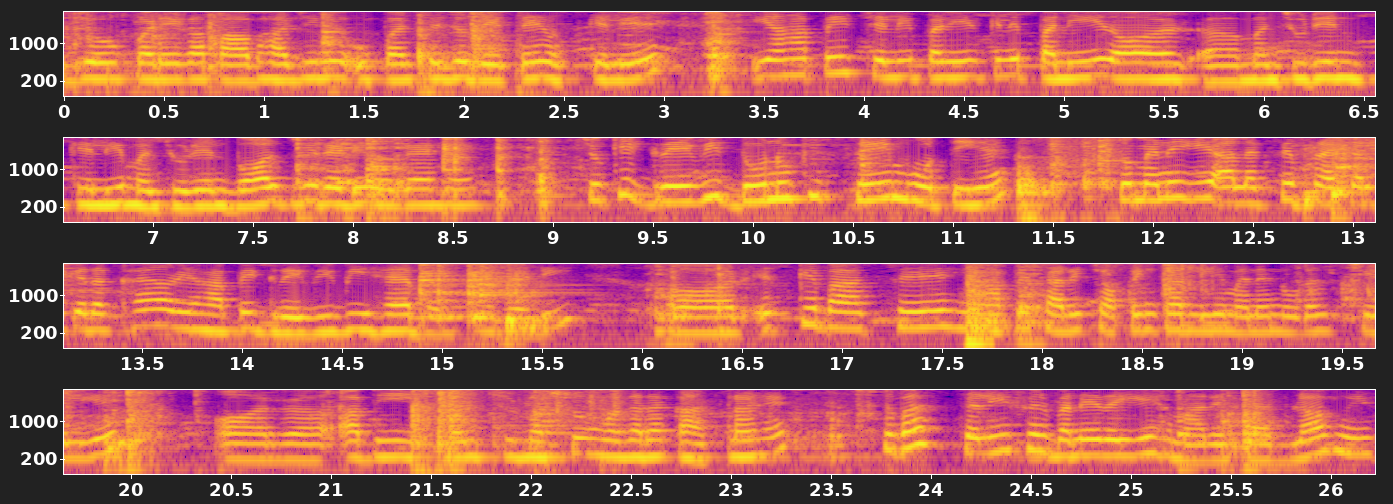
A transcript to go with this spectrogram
जो पड़ेगा पाव भाजी में, ऊपर से जो देते हैं उसके लिए। यहाँ पे चिली पनीर के लिए पनीर और मंचूरियन के लिए मंचूरियन बॉल्स भी रेडी हो गए हैं। क्योंकि ग्रेवी दोनों की सेम होती है तो मैंने ये अलग से फ्राई करके रखा है और यहाँ पे ग्रेवी भी है बिल्कुल रेडी और इसके बाद से यहाँ पे सारी चॉपिंग कर ली है मैंने नूडल्स के लिए। और अभी मशरूम वगैरह काटना है। तो बस चलिए फिर बने रहिए हमारे साथ ब्लॉग में।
